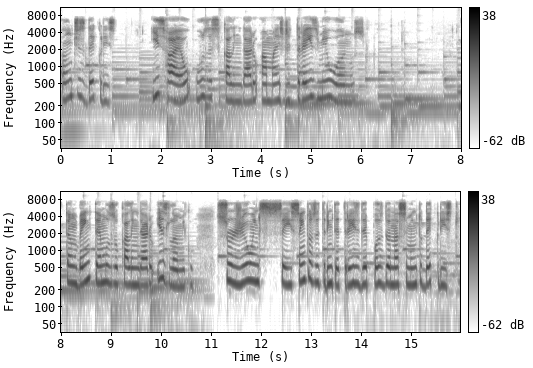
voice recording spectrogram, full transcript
a.C. Israel usa esse calendário há mais de 3 mil anos. Também temos o calendário islâmico, surgiu em 633 depois do nascimento de Cristo,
